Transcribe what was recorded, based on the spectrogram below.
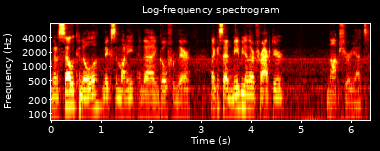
I'm going to sell the canola, make some money, and then go from there. Like I said, maybe another tractor. Not sure yet.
